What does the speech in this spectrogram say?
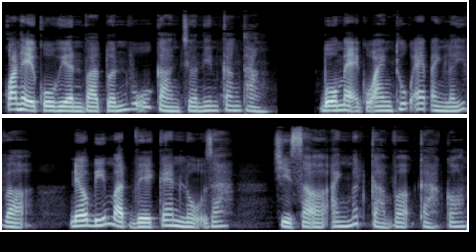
quan hệ của Huyền và Tuấn Vũ càng trở nên căng thẳng. Bố mẹ của anh thúc ép anh lấy vợ. Nếu bí mật về Ken lộ ra, chỉ sợ anh mất cả vợ cả con.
